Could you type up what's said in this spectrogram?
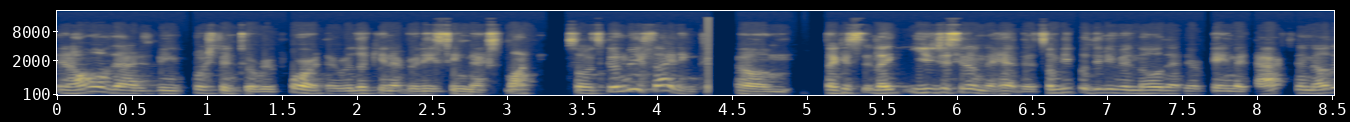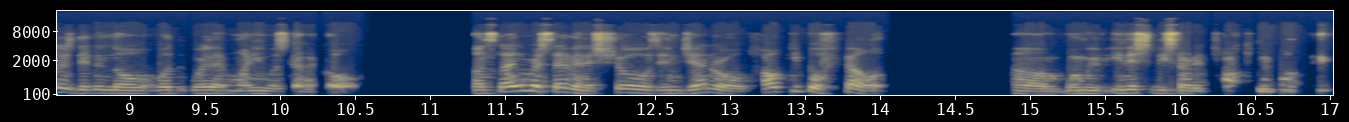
And all of that is being pushed into a report that we're looking at releasing next month. So it's going to be exciting. Um, like I said, like you just hit on the head that some people didn't even know that they're paying the tax, and others didn't know what, where that money was going to go. On slide number seven, it shows in general how people felt um, when we initially started talking about things,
